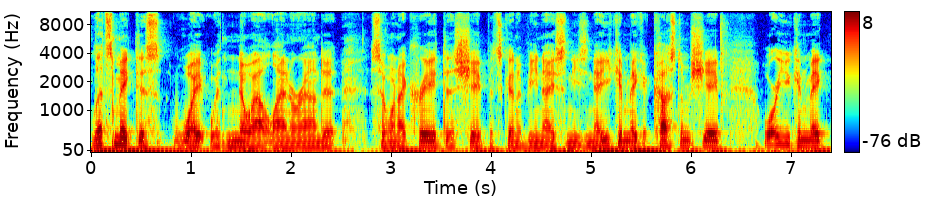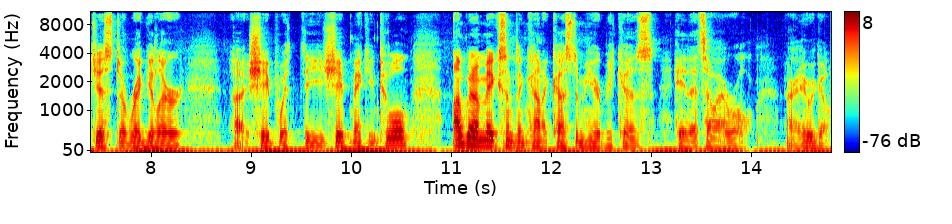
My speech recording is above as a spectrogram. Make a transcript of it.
let's make this white with no outline around it. So when I create this shape, it's going to be nice and easy. Now you can make a custom shape or you can make just a regular uh, shape with the shape making tool. I'm going to make something kind of custom here because, hey, that's how I roll. All right, here we go.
